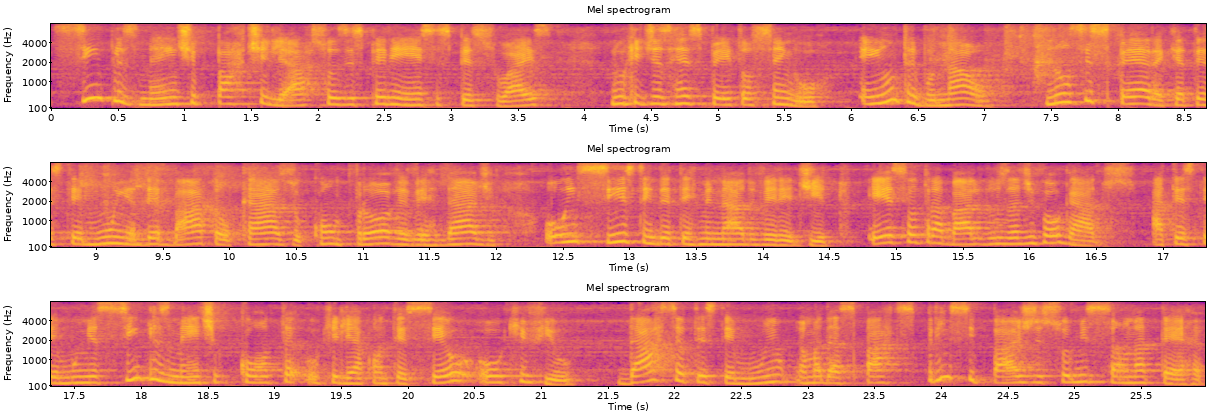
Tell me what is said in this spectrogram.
Simplesmente partilhar suas experiências pessoais no que diz respeito ao Senhor. Em um tribunal, não se espera que a testemunha debata o caso, comprove a verdade ou insista em determinado veredito. Esse é o trabalho dos advogados. A testemunha simplesmente conta o que lhe aconteceu ou o que viu. Dar seu testemunho é uma das partes principais de sua missão na Terra,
